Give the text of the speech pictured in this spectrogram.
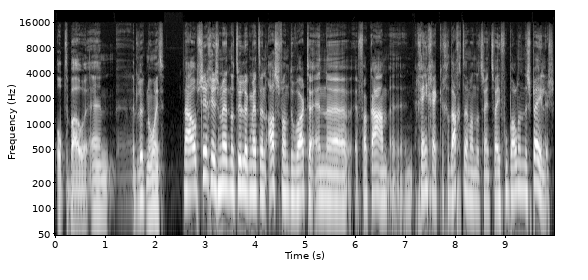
op te bouwen. En eh, het lukt nooit. Nou, op zich is met natuurlijk met een as van Duarte en eh Van Kaam eh, geen gekke gedachte, want dat zijn twee voetballende spelers.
